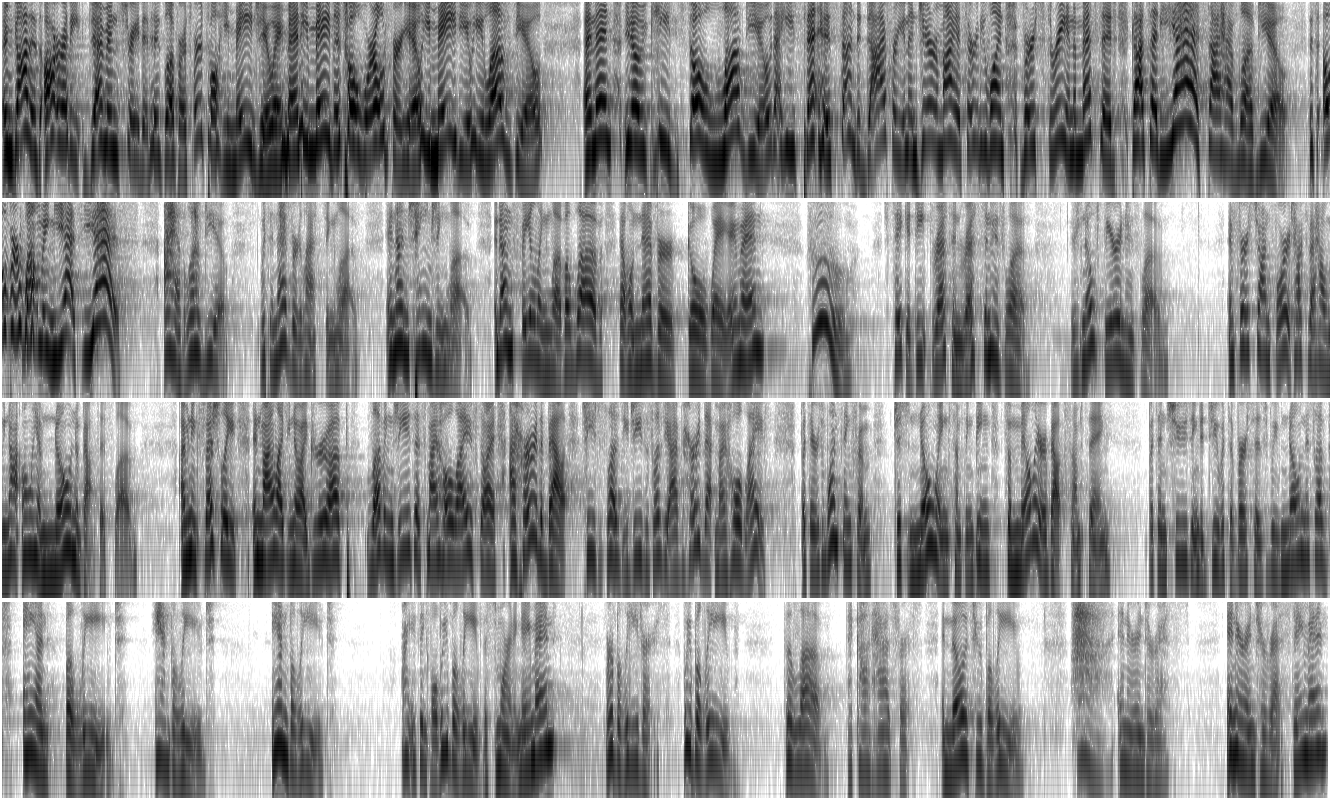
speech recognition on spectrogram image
And God has already demonstrated his love for us. First of all, he made you, amen. He made this whole world for you. He made you, he loves you. And then, you know, he so loved you that he sent his son to die for you. And then Jeremiah 31, verse 3, in the message, God said, Yes, I have loved you. This overwhelming yes, yes, I have loved you with an everlasting love, an unchanging love an unfailing love, a love that will never go away. Amen? Whew. Just take a deep breath and rest in his love. There's no fear in his love. In 1 John 4, it talks about how we not only have known about this love, I mean, especially in my life, you know, I grew up loving Jesus my whole life. So I, I heard about Jesus loves you, Jesus loves you. I've heard that my whole life. But there's one thing from just knowing something, being familiar about something, but then choosing to do with the verses we've known this love and believed, and believed, and believed. Aren't you thankful? We believe this morning, amen? We're believers. We believe the love that God has for us. And those who believe, ah, enter into rest. Enter into rest, amen?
